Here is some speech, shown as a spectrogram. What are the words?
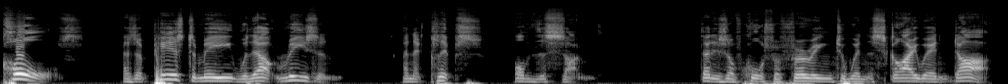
calls as appears to me without reason, an eclipse of the sun. That is, of course, referring to when the sky went dark,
